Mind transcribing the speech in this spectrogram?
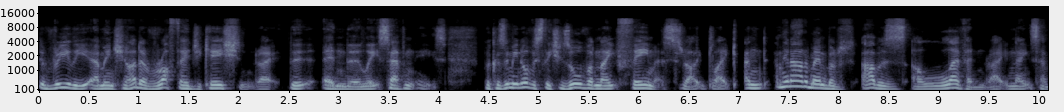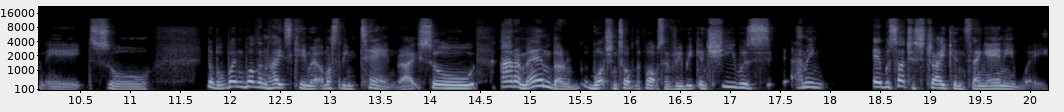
really, I mean, she had a rough education, right, the, in the late 70s. Because, I mean, obviously she's overnight famous, right? Like, and I mean, I remember I was 11, right, in 1978. So, no, but when Wuthering Heights came out, I must have been 10, right? So I remember watching Top of the Pops every week, and she was, I mean, it was such a striking thing anyway.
